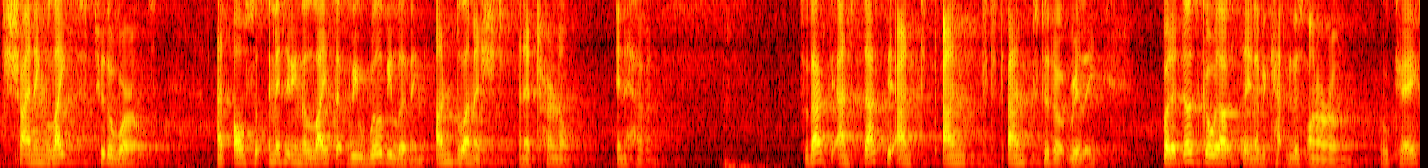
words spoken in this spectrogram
shining lights to the world, and also imitating the light that we will be living, unblemished and eternal, in heaven. So that's the, ant- that's the ant- ant- antidote, really. But it does go without saying that we can't do this on our own, okay?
